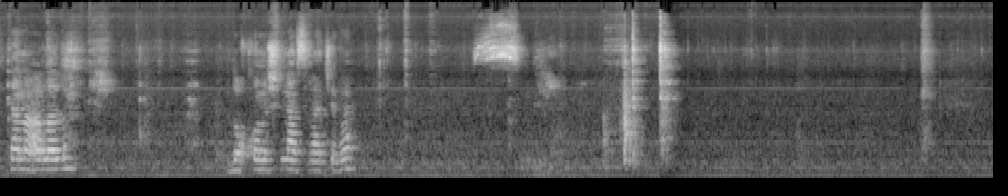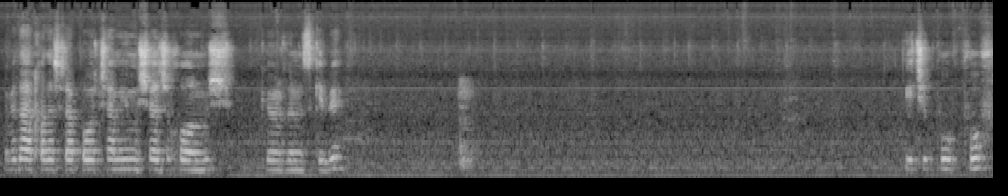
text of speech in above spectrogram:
Bir tane alalım. Dokunuşu nasıl acaba? Evet arkadaşlar poğaçam yumuşacık olmuş. Gördüğünüz gibi. İçi puf puf.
